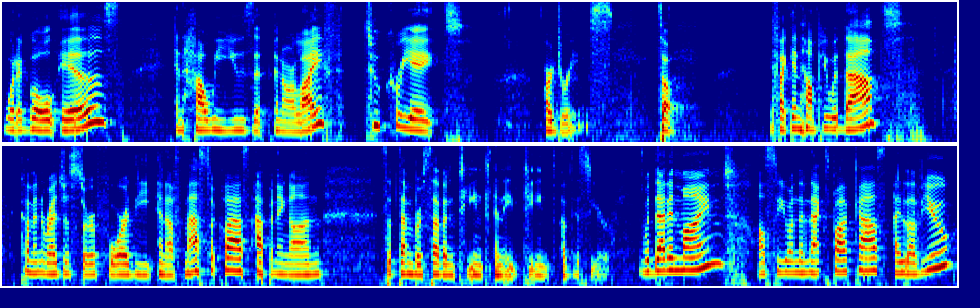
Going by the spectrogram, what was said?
what a goal is and how we use it in our life to create our dreams. So, if I can help you with that, come and register for the Enough Masterclass happening on September 17th and 18th of this year. With that in mind, I'll see you on the next podcast. I love you.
